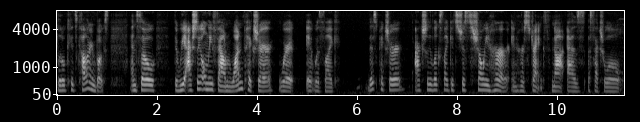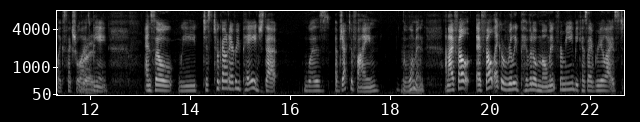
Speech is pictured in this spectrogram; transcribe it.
little kids coloring books. And so the, we actually only found one picture where it, it was like this picture actually looks like it's just showing her in her strength, not as a sexual, like sexualized Right. being. And so we just took out every page that was objectifying the mm-hmm. woman. And I felt it felt like a really pivotal moment for me because I realized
